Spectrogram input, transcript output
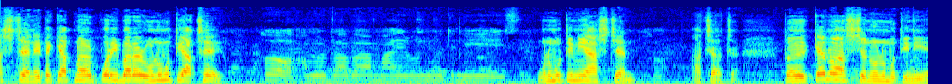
আসছেন এটা কি আপনার পরিবারের অনুমতি আছে? অনুমতি নিয়ে আসছেন? আচ্ছা আচ্ছা। তো কেন আসছেন অনুমতি নিয়ে?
